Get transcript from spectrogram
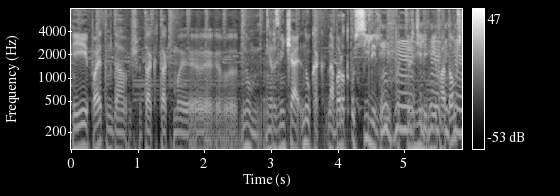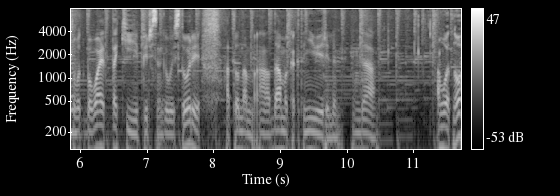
и поэтому, да, в общем, так, так мы, э, ну, развенчали, ну, как, наоборот, усилили, подтвердили миф о том, что вот бывают такие пирсинговые истории, а то нам а, дамы как-то не верили, да. Вот, но,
